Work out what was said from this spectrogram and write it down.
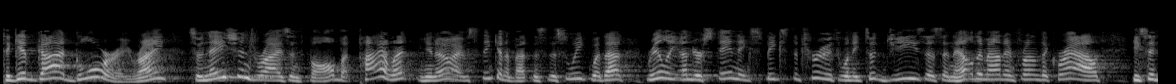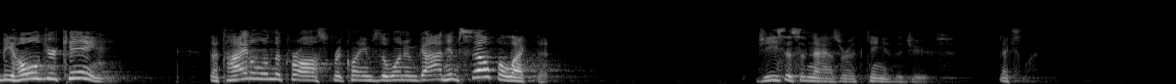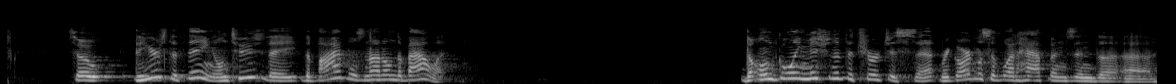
to give God glory, right? So nations rise and fall, but Pilate, you know, I was thinking about this this week without really understanding, speaks the truth. When he took Jesus and held him out in front of the crowd, he said, Behold your king. The title on the cross proclaims the one whom God himself elected. Jesus of Nazareth, King of the Jews. Next slide. So here's the thing. On Tuesday, the Bible's not on the ballot. The ongoing mission of the church is set, regardless of what happens in the uh,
